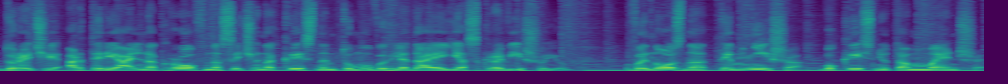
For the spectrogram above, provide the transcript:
До речі, артеріальна кров насичена киснем, тому виглядає яскравішою. Венозна темніша, бо кисню там менше.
